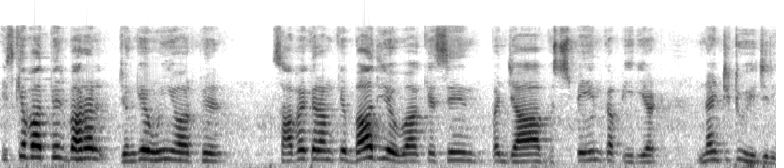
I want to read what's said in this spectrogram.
اس کے بعد پھر بہرحال جنگیں ہوئیں اور پھر صحابہ کرام کے بعد یہ ہوا کہ سندھ، پنجاب اسپین کا پیریڈ نائنٹی ٹو ہجری،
